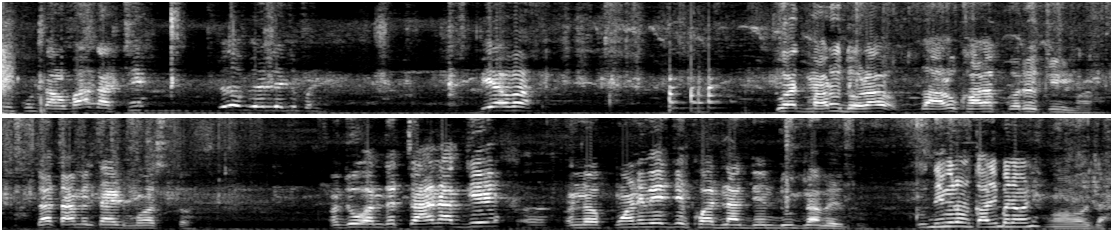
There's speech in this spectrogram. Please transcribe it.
ઈ કોણ તારો બા કાઢ ચલો બે લેજો પછી બે આવા. તું આજ મારો દોડા દાળો ખરાબ કર્યો છે મારો. તામિલ સાઈડ મસ્ત. જો અંદર ચા નાખજે અને પાણી વેચજે ખોદ નાખજે દૂધ ના વેચતું દૂધની મેળો કાળી બનાવવાની? હા જા.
